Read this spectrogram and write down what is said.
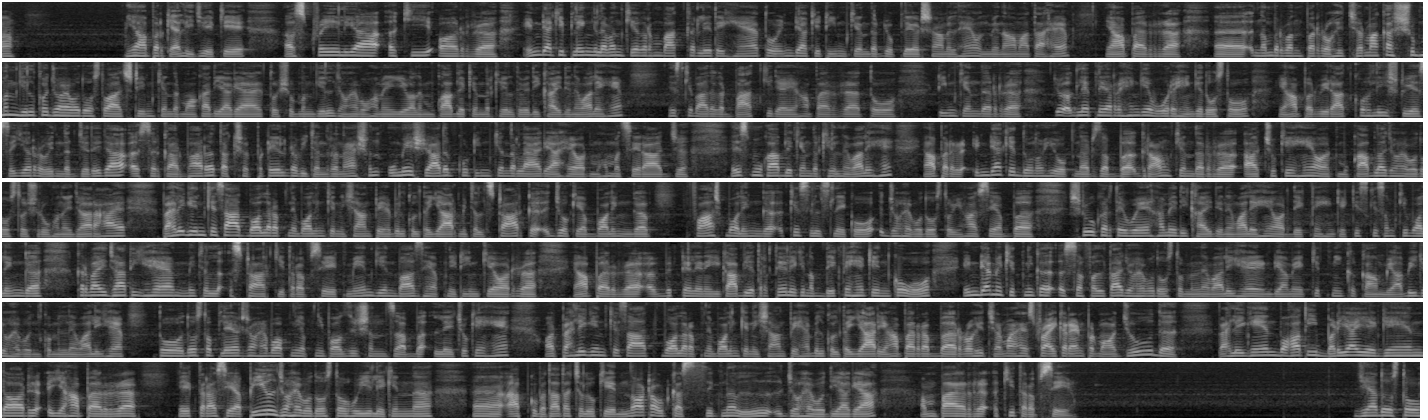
यहाँ पर कह लीजिए कि ऑस्ट्रेलिया की और इंडिया की प्लेइंग एलेवन की अगर हम बात कर लेते हैं तो इंडिया की टीम के अंदर जो प्लेयर शामिल हैं, उनमें नाम आता है यहाँ पर नंबर वन पर रोहित शर्मा का। शुभमन गिल को जो है वो दोस्तों आज टीम के अंदर मौका दिया गया है तो शुभमन गिल जो है वो हमें ये वाले मुकाबले के अंदर खेलते हुए दिखाई देने वाले हैं। इसके बाद अगर बात की जाए यहाँ पर तो टीम के अंदर जो अगले प्लेयर रहेंगे, वो रहेंगे दोस्तों यहाँ पर विराट कोहली श्रेयस अय्यर रविंद्र जडेजा, सरकार भारत, अक्षर पटेल, रविचंद्रन अश्विन उमेश यादव को टीम के अंदर लाया गया है और मोहम्मद सिराज इस मुकाबले के अंदर खेलने वाले हैं। यहाँ पर इंडिया के दोनों ही ओपनर्स अब ग्राउंड के अंदर आ चुके हैं और मुकाबला जो है वो दोस्तों शुरू होने जा रहा है। पहले गेंद के साथ बॉलर अपने बॉलिंग के निशान पर है, बिल्कुल तैयार मिचल स्टार्क, जो कि अब बॉलिंग फास्ट बॉलिंग के सिलसिले को जो है वो दोस्तों यहाँ से अब शुरू करते हुए हमें दिखाई देने वाले हैं और देखते हैं कि किस किस्म की बॉलिंग करवाई जाती है। मिचल स्टार की तरफ़ से एक मेन गेंदबाज हैं अपनी टीम के और यहाँ पर विकटें लेने की काबिलियत रखते हैं, लेकिन अब देखते हैं कि इनको इंडिया में कितनी सफलता जो है वो दोस्तों मिलने वाली है। इंडिया में कितनी कामयाबी जो है वो इनको मिलने वाली है। तो दोस्तों प्लेयर जो हैं, वो अपनी अपनी पोजीशन अब ले चुके हैं और पहली गेंद के साथ बॉलर अपने बॉलिंग के निशान पे हैं, बिल्कुल तैयार। यहाँ पर अब रोहित शर्मा है स्ट्राइकर एंड पर मौजूद। पहली गेंद, बहुत ही बढ़िया ये गेंद और यहाँ पर एक तरह से अपील जो है वो दोस्तों हुई, लेकिन आपको बताता चलो कि नॉट आउट का सिग्नल जो है वो दिया गया अंपायर की तरफ़ से। जी हाँ दोस्तों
